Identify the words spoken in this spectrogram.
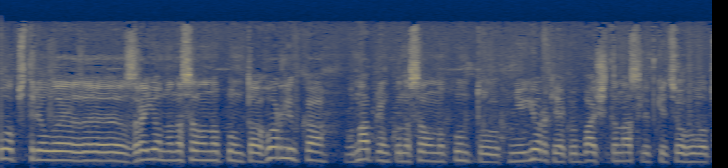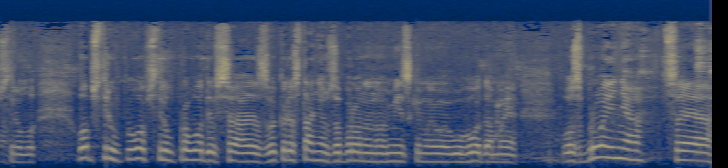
Обстріл е, з району населеного пункту Горлівка в напрямку населеного пункту Нью-Йорк. Як ви бачите, наслідки цього обстрілу. Обстріл обстріл проводився з використанням забороненого мінськими угодами озброєння. Це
